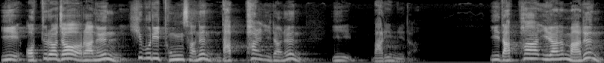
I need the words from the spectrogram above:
이 엎드러져라는 히브리 동사는 나팔이라는 이 말입니다. 이 나팔이라는 말은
